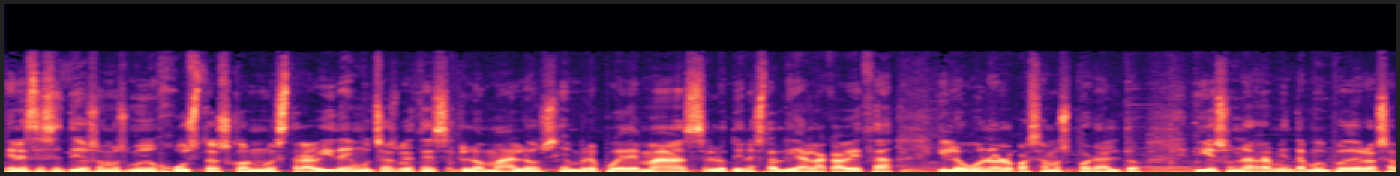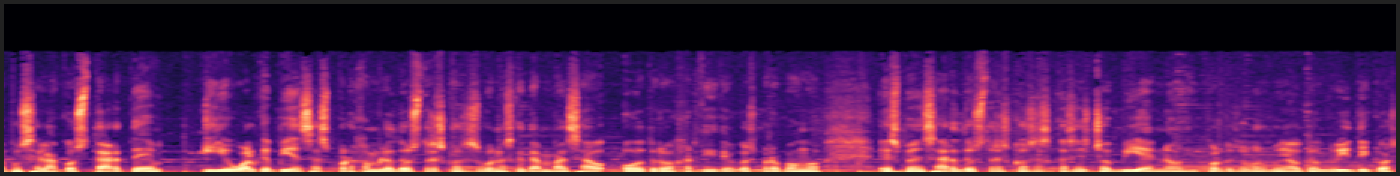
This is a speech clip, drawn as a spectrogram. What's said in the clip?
en ese sentido somos muy injustos con nuestra vida y muchas veces lo malo siempre puede más, lo tienes todo el día en la cabeza y lo bueno lo pasamos por alto. Y es una herramienta muy poderosa pues el acostarte y igual que piensas, por ejemplo, dos, tres cosas buenas que te han pasado, otro ejercicio que os propongo es pensar dos, tres cosas que has hecho bien hoy, porque somos muy autocríticos,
